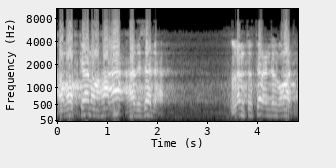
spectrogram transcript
أضاف كان وهاء هذه زادها. لم تذكر عند المرادي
